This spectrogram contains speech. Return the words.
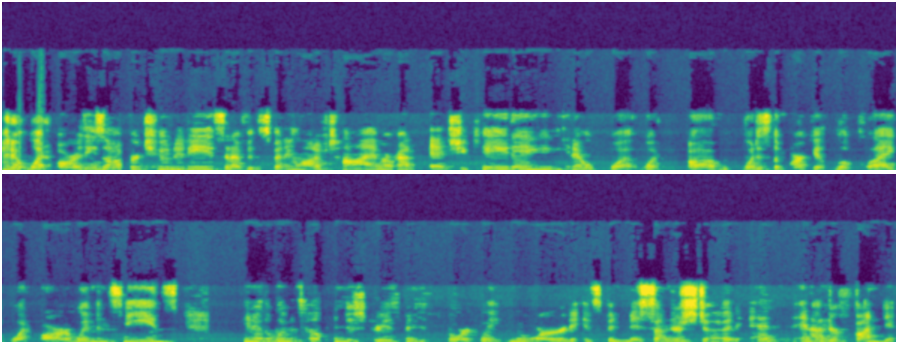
you know what are these opportunities? And i've been spending a lot of time around educating you know what what um, what does the market look like? What are women's needs? You know the women's health industry has been historically ignored. It's been misunderstood and, and underfunded.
